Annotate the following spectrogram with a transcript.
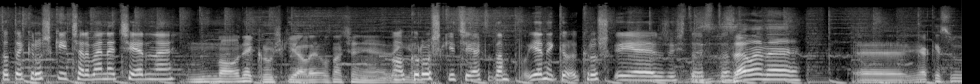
Toto je kružky červené, čierne, No, nie kružky, ale označenie. no kružky, či jak to tam, jedný kru- kružky je, že to je to. Zelené, e, jaké sú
